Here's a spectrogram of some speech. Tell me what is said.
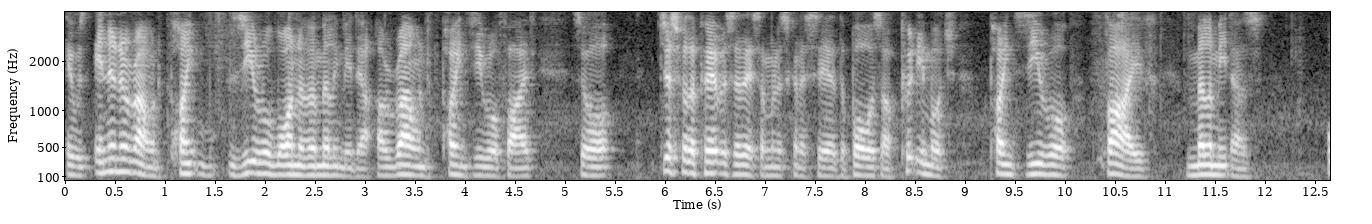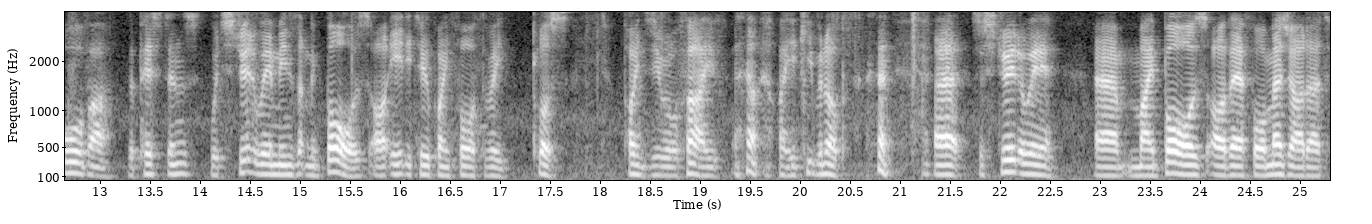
it was in and around 0.01 of a millimeter, around 0.05. So just for the purpose of this, I'm just going to say the bores are pretty much 0.05 millimeters over the pistons, which straight away means that my bores are 82.43 plus 0.05. are you keeping up? uh, so straight away, Um, my bores are therefore measured at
